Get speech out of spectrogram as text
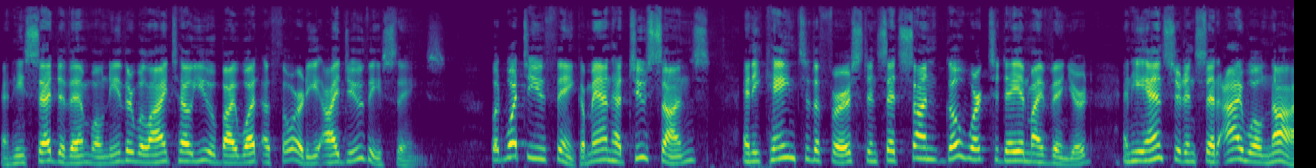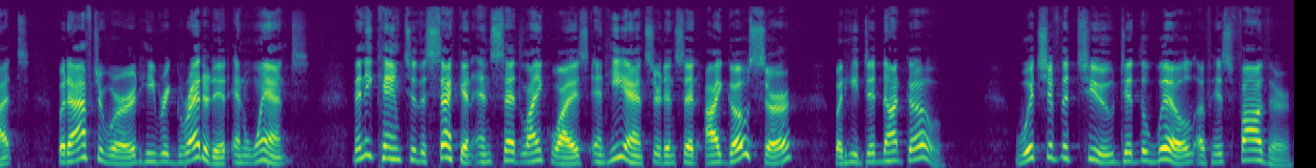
And he said to them, Well, neither will I tell you by what authority I do these things. But what do you think? A man had two sons, and he came to the first and said, Son, go work today in my vineyard. And he answered and said, I will not. But afterward he regretted it and went. Then he came to the second and said likewise, and he answered and said, I go, sir. But he did not go. Which of the two did the will of his father?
